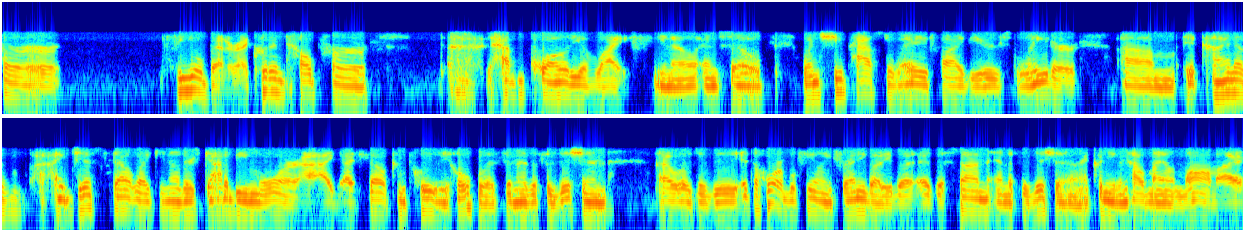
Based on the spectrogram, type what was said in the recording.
her feel better. I couldn't help her have quality of life, you know. And so when she passed away five years later, um, it kind of I just felt like you know there's got to be more. I I felt completely hopeless, and as a physician, I was a really it's a horrible feeling for anybody, but as a son and a physician, and I couldn't even help my own mom. I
